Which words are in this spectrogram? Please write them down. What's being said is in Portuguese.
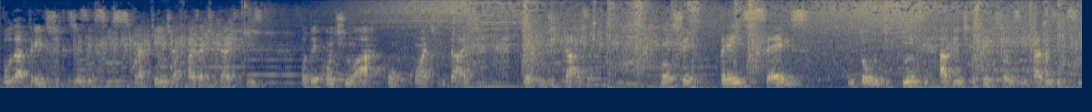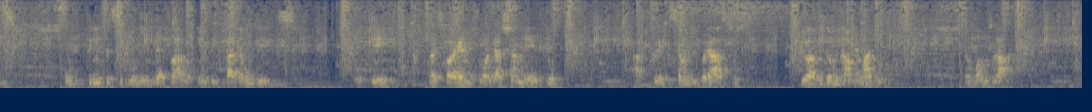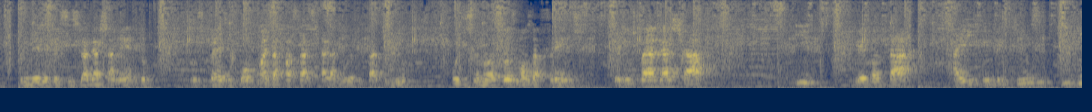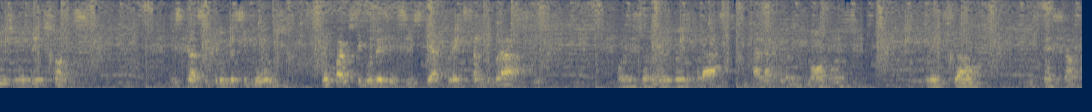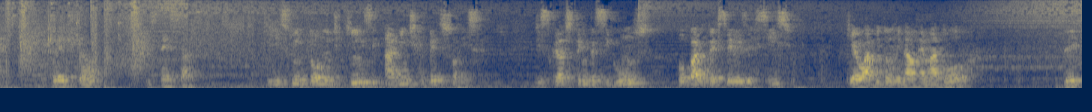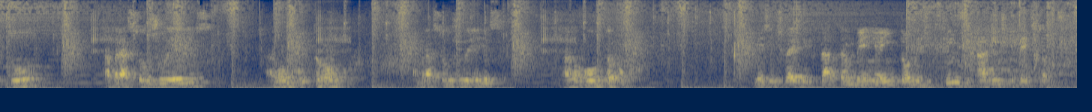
Vou dar três dicas de exercícios para quem já faz atividade física poder continuar com, com a atividade dentro de casa. Vão ser três séries em torno de 15 a 20 repetições em cada exercício, com 30 segundos de intervalo entre cada um deles. Ok? Nós faremos o agachamento, a flexão de braços e o abdominal remador. Então vamos lá. Primeiro exercício agachamento, os pés um pouco mais afastados da largura do quadril. Posicionou as duas mãos à frente e a gente vai agachar e levantar aí entre 15 e 20 repetições. Descanse 30 segundos. Vou para o segundo exercício que é a flexão de braços. Posicionei os dois braços na largura dos ombros. Flexão, extensão flexão, extensão. Isso em torno de 15 a 20 repetições. Descanso 30 segundos. Vou para o terceiro exercício, que é o abdominal remador. Deitou, abraçou os joelhos, alongou o tronco, abraçou os joelhos, alongou o tronco. E a gente vai executar também aí em torno de 15 a 20 repetições.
